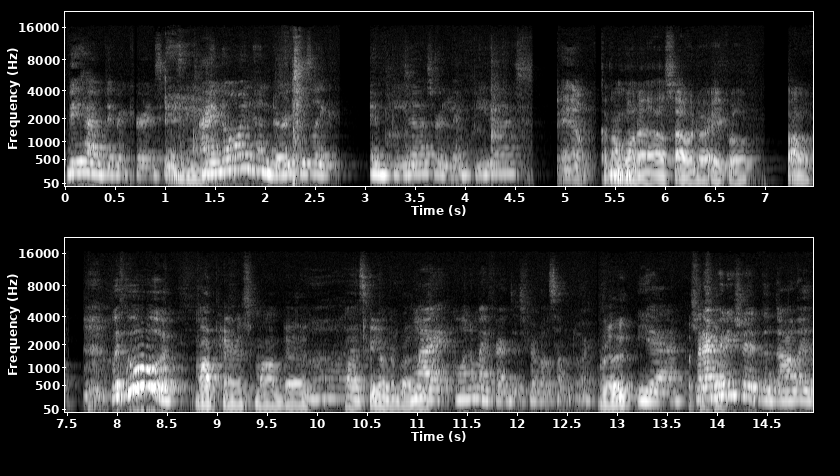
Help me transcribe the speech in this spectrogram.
We have different currencies. Dang. I know in Honduras it's like empiras or lempiras. Damn. Because I'm going to El Salvador April. So With who? My parents, mom, dad. Oh, my two younger brothers. My one of my friends is from El Salvador. Really? Yeah, That's but I'm up. pretty sure the dollar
